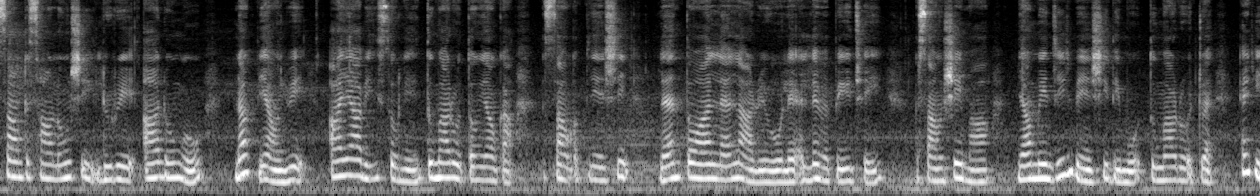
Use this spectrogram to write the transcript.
အဆောင်တစ်ဆောင်လုံးရှိလူတွေအားလုံးကိုနောက်ပြောင်၍အားရပြီးဆိုရင်သူမတို့၃ယောက်ကအဆောင်အပြင်ရှိလမ်းသွားလမ်းလာတွေကိုလည်းအလစ်မပေးချေအဆောင်ရှိမှာညောင်ပင်ကြီးပင်ရှိသည်မို့သူမတို့အတွက်အဲ့ဒီ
